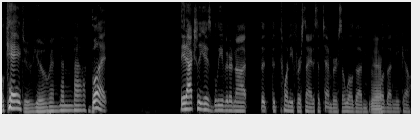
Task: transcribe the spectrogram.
Okay. Do you remember? But it actually is, believe it or not, the, the 21st night of September. So well done. Yeah. Well done, Nico.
